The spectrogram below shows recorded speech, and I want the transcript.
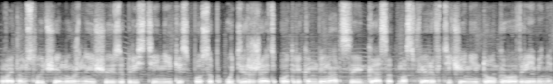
В этом случае нужно еще изобрести некий способ удержать от рекомбинации газ атмосферы в течение долгого времени.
